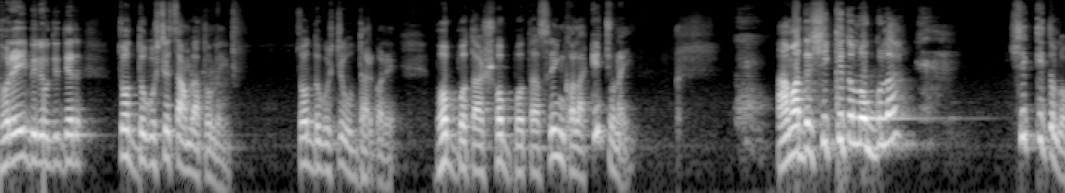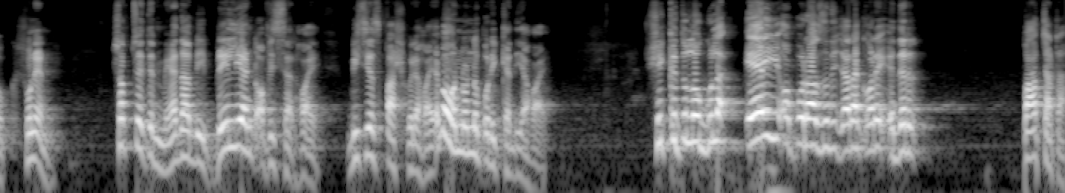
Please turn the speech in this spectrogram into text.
ধরেই বিরোধীদের চোদ্দ গোষ্ঠীর চামড়া তোলে, চোদ্দ গোষ্ঠী উদ্ধার করে। ভব্যতা, সভ্যতা, শৃঙ্খলা, কিচ্ছু নাই। আমাদের শিক্ষিত লোকগুলা, শিক্ষিত লোক, শুনেন, সবচাইতে মেধাবী, ব্রিলিয়ান্ট অফিসার হয়, বিসিএস পাশ করে হয় এবং অন্যান্য পরীক্ষা দেওয়া হয়। শিক্ষিত লোকগুলা এই অপরাজনীতি যারা করে, এদের পা চাটা,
